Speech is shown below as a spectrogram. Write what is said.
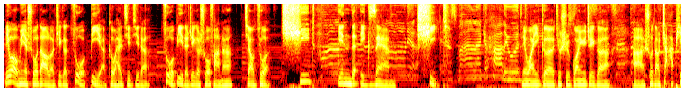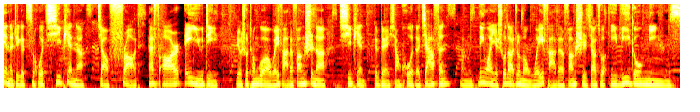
另外，我们也说到了这个作弊啊，各位还记不记得作弊的这个说法呢？叫做 cheat in the exam，cheat。另外一个就是关于这个啊，说到诈骗的这个词或欺骗呢，叫 fraud，f r a u d。比如说通过违法的方式呢欺骗，对不对？想获得加分。那么另外也说到这种违法的方式叫做 illegal means。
